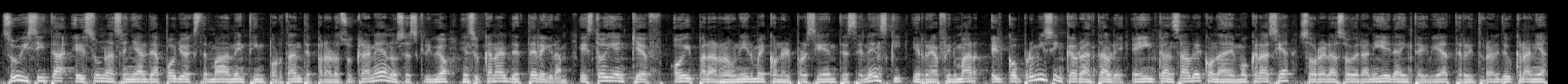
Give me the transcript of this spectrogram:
Su visita es una señal de apoyo extremadamente importante para los ucranianos, escribió en su canal de Telegram. Estoy en Kiev hoy para reunirme con el presidente Zelensky y reafirmar el compromiso inquebrantable e incansable con la democracia sobre la soberanía y la integridad territorial de Ucrania,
